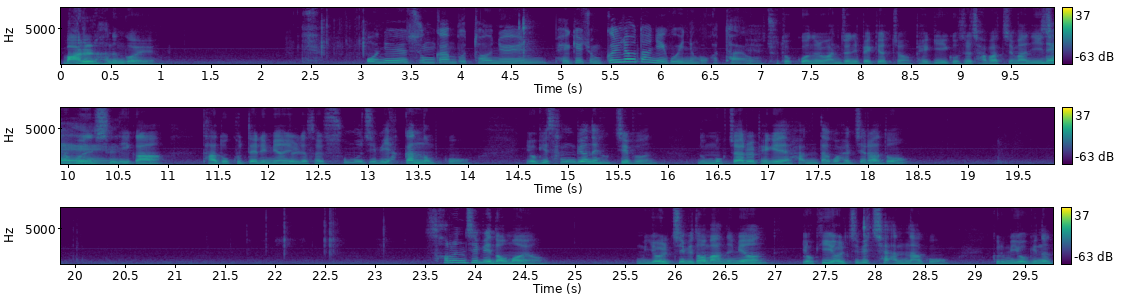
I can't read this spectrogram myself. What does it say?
말을 하는 거예요. 어느 순간부터는 백이 좀 끌려다니고 있는 것 같아요. 예, 주도권을 완전히 뺏겼죠. 백이 이곳을 잡았지만 이 네. 잡은 실리가 다 놓고 때리면 16살 20집이 약간 넘고 여기 상변의 흙집은 눈목자를 백에 한다고 할지라도 서른 집이 넘어요. 그럼 열 집이 더 많으면 여기 열 집이 채 안 나고 그러면 여기는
